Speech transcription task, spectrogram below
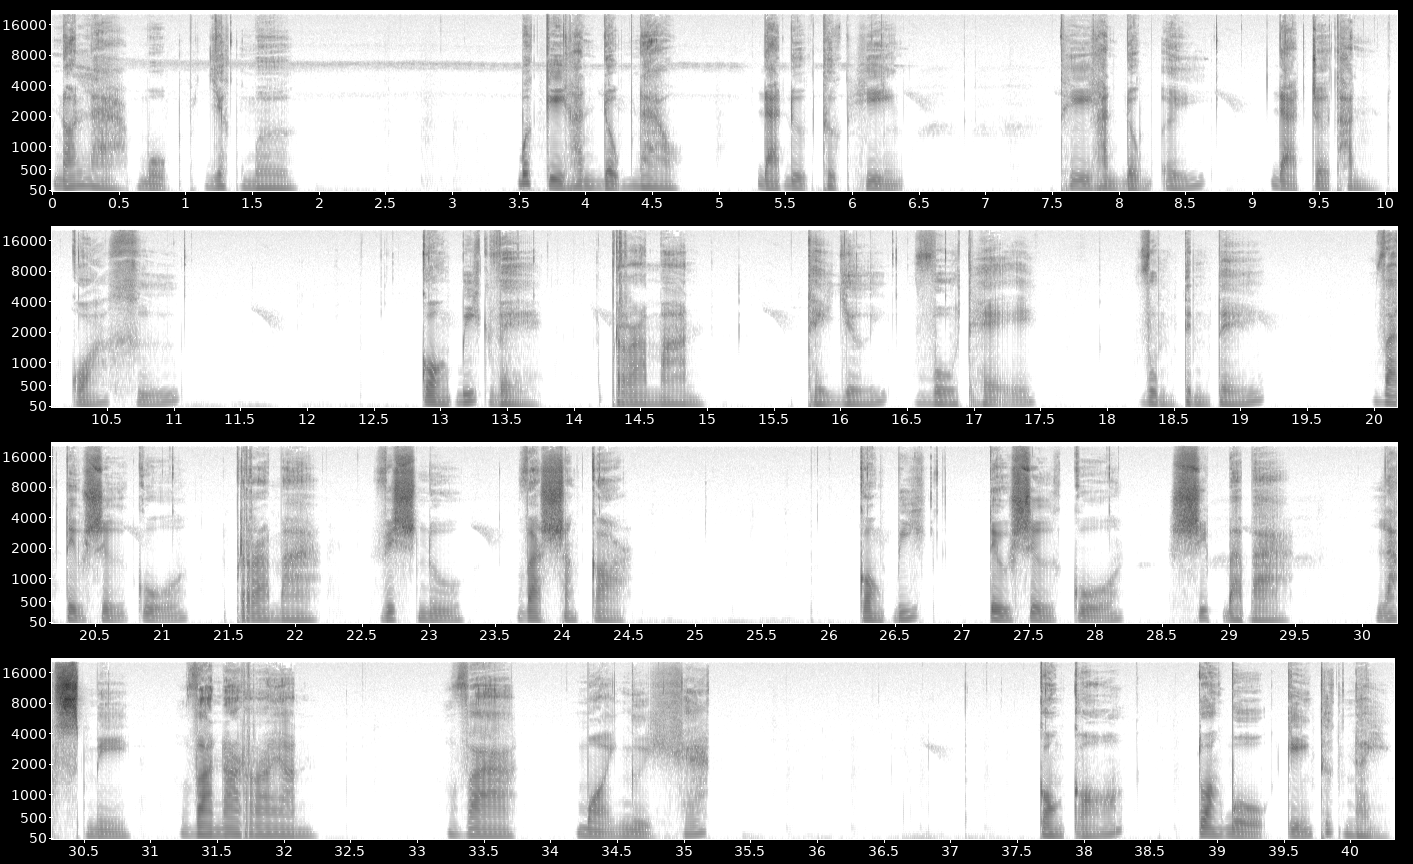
nó là một giấc mơ. Bất kỳ hành động nào đã được thực hiện thì hành động ấy đã trở thành quá khứ con biết về brahman thế giới vô thể vùng tinh tế và tiểu sử của brahma vishnu và shankar. Còn biết tiểu sử của shiv baba lakshmi và narayan và mọi người khác. Con có toàn bộ kiến thức này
